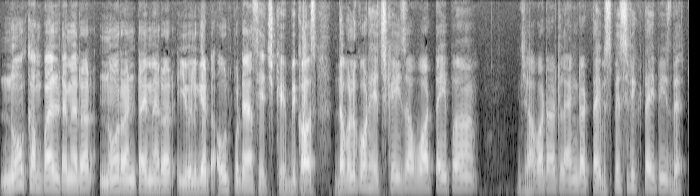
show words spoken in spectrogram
no compile time error, no runtime error, you will get output as HK because double quote HK is of what type? Uh, Java.lang type, specific type is that.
